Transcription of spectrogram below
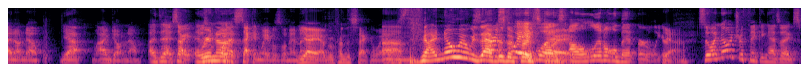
I don't know. Yeah, I don't know. Uh, sorry, it was We're before not- the second wave was what I meant. Yeah, yeah, before the second wave. Um, I know it was after the First wave was wave. a little bit earlier. Yeah. So I know what you're thinking as I ex-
